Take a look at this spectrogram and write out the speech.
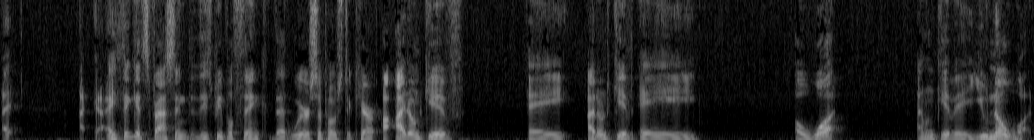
I, I think it's fascinating that these people think that we're supposed to care. I, I don't give a I don't give a a what. I don't give a you know what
